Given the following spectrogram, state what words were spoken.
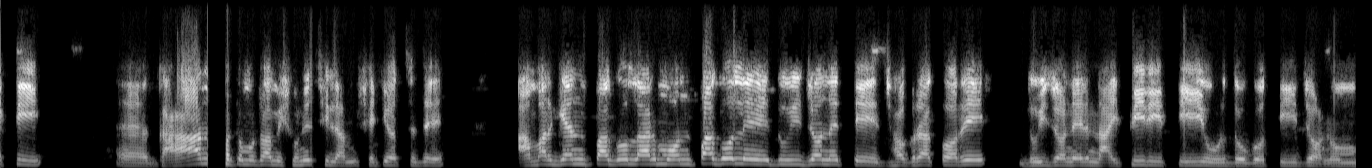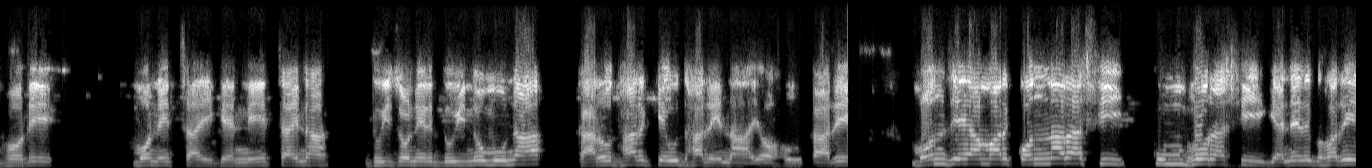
একটি গান ছোট মোটো আমি শুনেছিলাম, সেটি হচ্ছে যে, আমার জ্ঞান পাগল আর মন পাগলে, দুইজনেতে ঝগড়া করে দুইজনের নাই পিরিতি ঊর্ধ্বগতি জনম ভরে। মনে চাই জ্ঞানে চায় না। দুইজনের দুই নমুনা, কারও ধার কেউ ধারে নাই অহংকারে। মন যে আমার কন্যা রাশি, কুম্ভ রাশি, জ্ঞানের ঘরে।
